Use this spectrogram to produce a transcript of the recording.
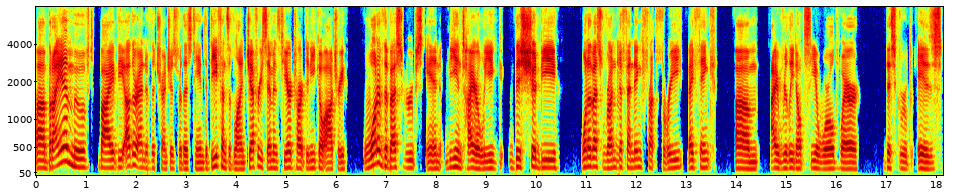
Um, but I am moved by the other end of the trenches for this team, the defensive line. Jeffrey Simmons, Teair Tart, Denico Autry, one of the best groups in the entire league. This should be one of the best run defending front three, I think. Um, I really don't see a world where this group is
